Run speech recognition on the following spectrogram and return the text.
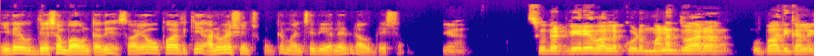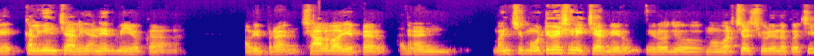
ఇదే ఉద్దేశం బాగుంటది. స్వయం ఉపాధికి అన్వేషించుకుంటే మంచిది అనేది నా ఉద్దేశం. యా. సో దట్ వేరే వాళ్ళకు కూడా మన ద్వారా ఉపాధి కలిగి కలిగించాలి అనేది మీ యొక్క అభిప్రాయం. చాలా బాగా చెప్పారు. అండ్ మంచి మోటివేషన్ ఇచ్చారు మీరు. ఈరోజు మా వర్చువల్ స్టూడియోలోకి వచ్చి.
